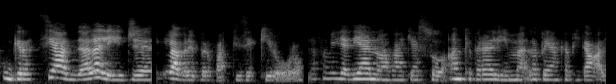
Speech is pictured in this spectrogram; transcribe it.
uh, graziati dalla legge l'avrebbero fatti secchi loro. La famiglia di Enno aveva chiesto anche per Alim la pena capitale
